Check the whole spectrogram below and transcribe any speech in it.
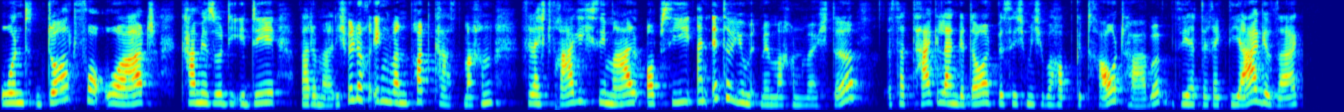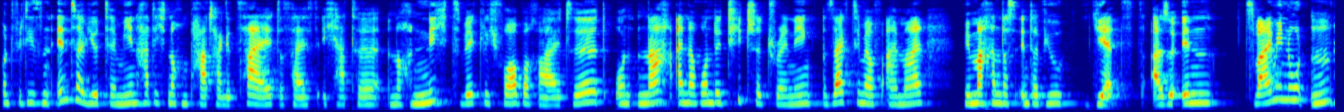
und dort vor Ort kam mir so die Idee, warte mal, ich will doch irgendwann einen Podcast machen. Vielleicht frage ich sie mal, ob sie ein Interview mit mir machen möchte. Es hat tagelang gedauert, bis ich mich überhaupt getraut habe. Sie hat direkt Ja gesagt. Und für diesen Interviewtermin hatte ich noch ein paar Tage Zeit. Das heißt, ich hatte noch nichts wirklich vorbereitet. Und nach einer Runde Teacher Training sagt sie mir auf einmal, wir machen das Interview jetzt, also in zwei Minuten,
